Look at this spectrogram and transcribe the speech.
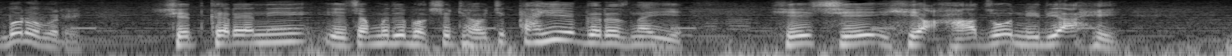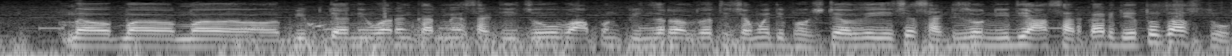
बरोबर आहे. शेतकऱ्यांनी याच्यामध्ये भक्ष ठेवायची काही एक गरज नाही आहे हे शे हे हा जो निधी आहे बिबट्या निवारण करण्यासाठी जो आपण पिंजरा लावतो त्याच्यामध्ये भक्ष ठेवतो याच्यासाठी जो निधी हा सरकार देतोच असतो.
